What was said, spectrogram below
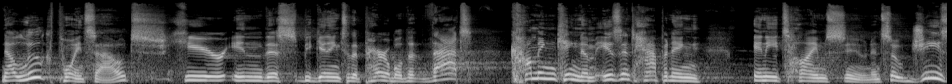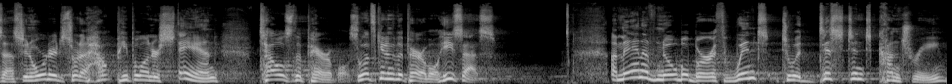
Now, Luke points out here in this beginning to the parable that that coming kingdom isn't happening anytime soon. And so, Jesus, in order to sort of help people understand, tells the parable. So, let's get into the parable. He says, a man of noble birth went to a distant country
